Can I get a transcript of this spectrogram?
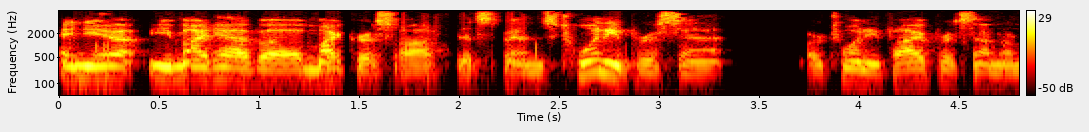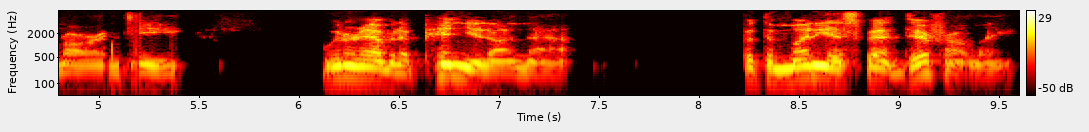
and you you might have a Microsoft that spends twenty percent or 25% on R&D. We don't have an opinion on that. But the money is spent differently.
